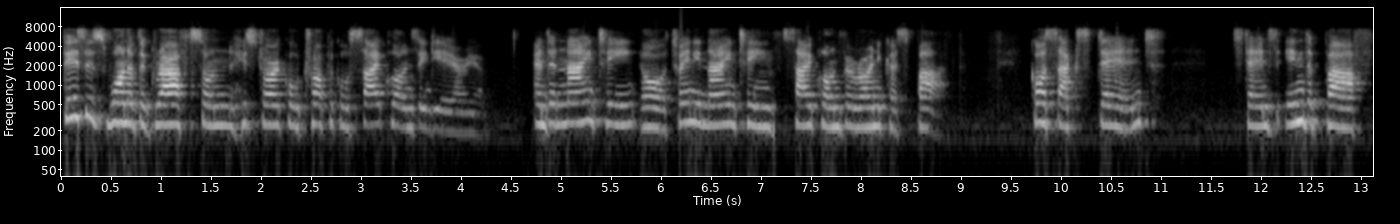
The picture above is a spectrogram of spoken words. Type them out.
This is one of the graphs on historical tropical cyclones in the area and the 19, or 2019 cyclone Veronica's path. Cossack stand, stands in the path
